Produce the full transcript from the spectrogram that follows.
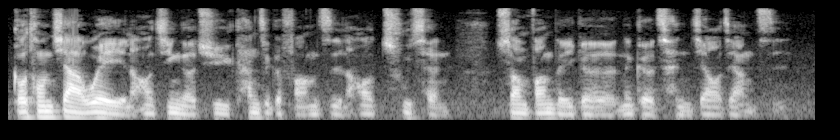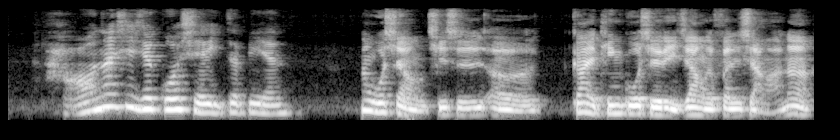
沟通价位，然后进而去看这个房子，然后促成双方的一个那个成交这样子。好，那谢谢郭协理这边。那我想，其实呃，刚才听郭协理这样的分享啊，那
